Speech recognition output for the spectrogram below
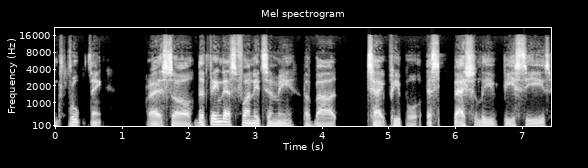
groupthink, right? So the thing that's funny to me about tech people, especially VCs,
